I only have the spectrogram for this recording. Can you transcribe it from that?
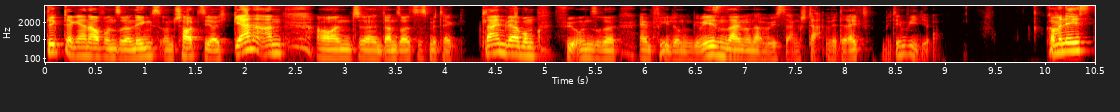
Klickt da gerne auf unsere Links und schaut sie euch gerne an. Und äh, dann soll es mit der kleinen Werbung für unsere Empfehlungen gewesen sein. Und dann würde ich sagen, starten wir direkt mit dem Video. Kommen wir nächst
